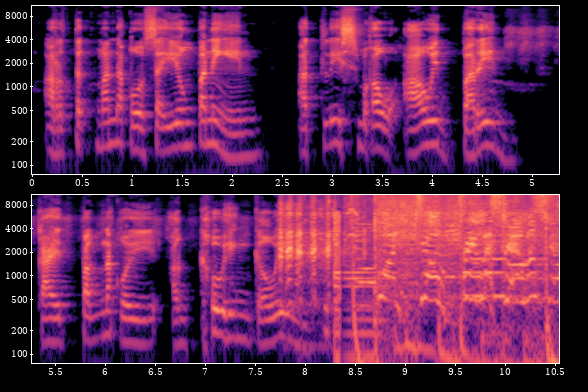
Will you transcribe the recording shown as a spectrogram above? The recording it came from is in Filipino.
Artak man ako sa iyong paningin, at least makauawid pa rin. Kahit pag nakoy agkawing-kawing. One, two, three, let's go.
